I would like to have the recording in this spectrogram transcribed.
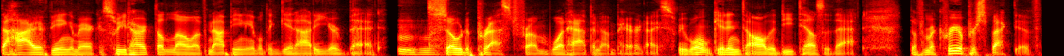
The high of being America's sweetheart, the low of not being able to get out of your bed Mhm. so depressed from what happened on Paradise. We won't get into all the details of that. But from a career perspective,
